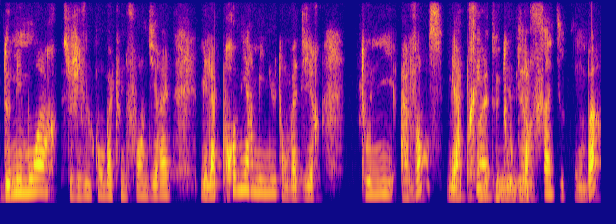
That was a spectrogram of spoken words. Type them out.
De mémoire, parce que j'ai vu le combat qu'une fois en direct, mais la première minute, on va dire, Tony avance, mais après, toute la fin du combat,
